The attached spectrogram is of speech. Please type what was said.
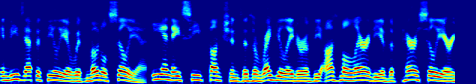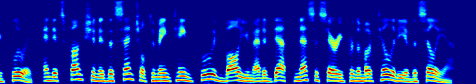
in these epithelia with motile cilia, ENAC functions as a regulator of the osmolarity of the periciliary fluid, and its function is essential to maintain fluid volume at a depth necessary for the motility of the cilia.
